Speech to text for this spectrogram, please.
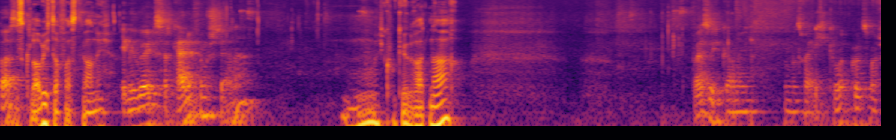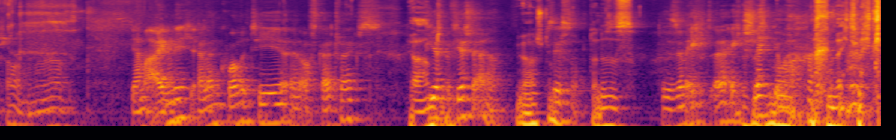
Was? Das glaube ich doch fast gar nicht. Emirates hat keine fünf Sterne? Hm, Ich gucke hier gerade nach. Weiß ich gar nicht. Da muss man echt kurz mal schauen. Ja. Wir haben eigentlich Airline Quality äh, auf Skytrax Ja, vier, vier Sterne. ja stimmt. Siehst du? Dann ist es Die sind echt, äh, echt das schlecht ist gemacht. nur echt schlecht.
